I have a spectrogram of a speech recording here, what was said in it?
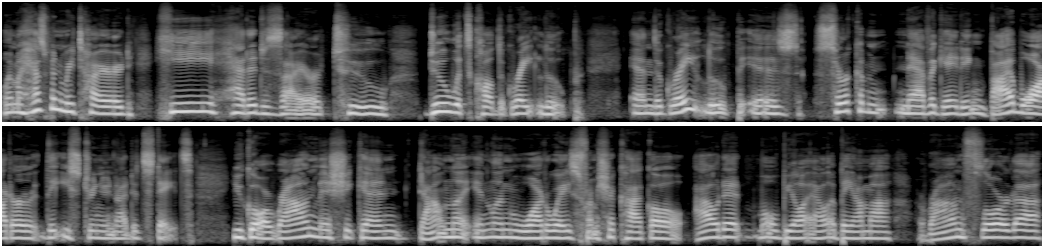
when my husband retired, he had a desire to do what's called the Great Loop. And the Great Loop is circumnavigating by water the eastern United States. You go around Michigan, down the inland waterways from Chicago, out at Mobile, Alabama, around Florida,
